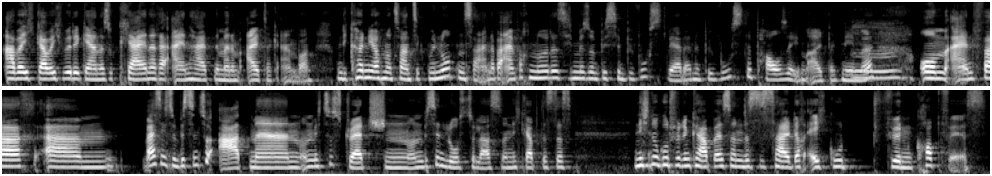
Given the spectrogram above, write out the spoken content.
Aber ich glaube, ich würde gerne so kleinere Einheiten in meinem Alltag einbauen. Und die können ja auch nur 20 Minuten sein, aber einfach nur, dass ich mir so ein bisschen bewusst werde, eine bewusste Pause im Alltag nehme, um einfach, ähm, weiß nicht, so ein bisschen zu atmen und mich zu stretchen und ein bisschen loszulassen. Und ich glaube, dass das nicht nur gut für den Körper ist, sondern dass es halt auch echt gut für den Kopf ist.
